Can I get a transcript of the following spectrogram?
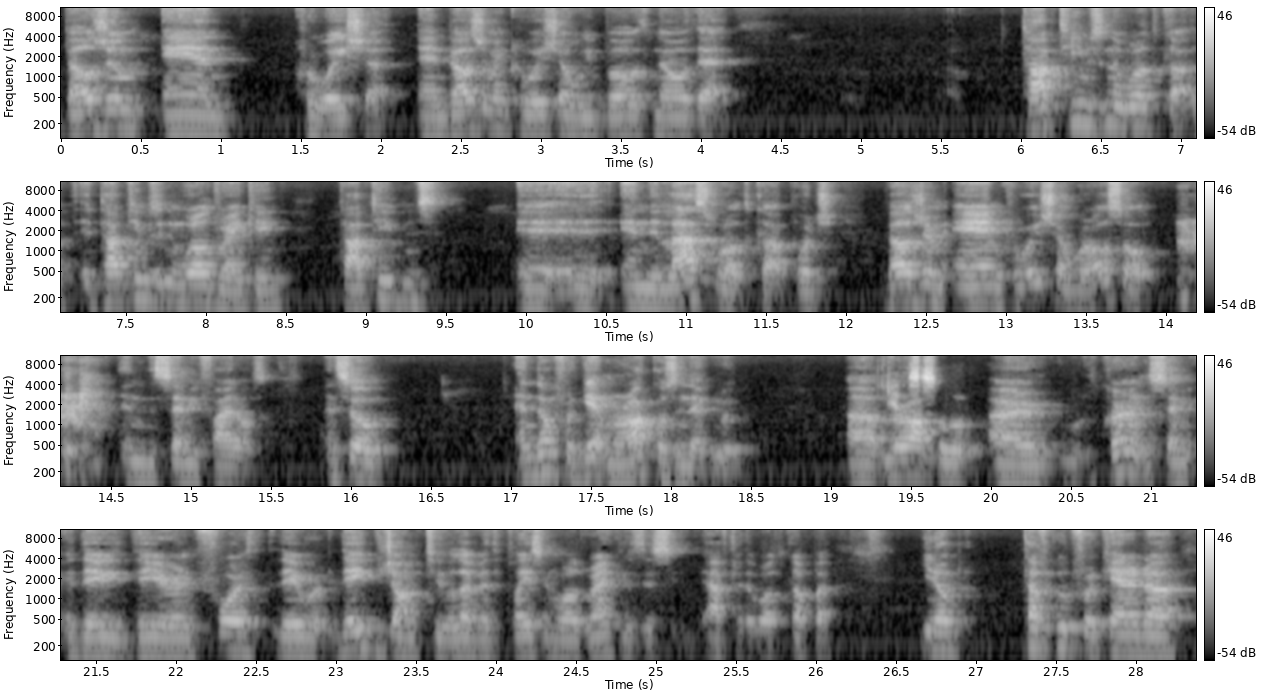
Belgium and Croatia, and Belgium and Croatia, we both know that top teams in the World Cup, top teams in the world ranking, top teams in the last World Cup, which Belgium and Croatia were also in the semifinals, and so and don't forget Morocco's in that group. Uh, yes. Morocco are current semi. They they are in fourth. They were they've jumped to 11th place in world rankings this after the World Cup. But you know, tough group for Canada.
